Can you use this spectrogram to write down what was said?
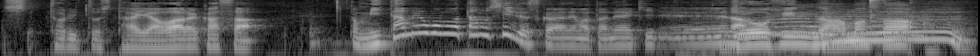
しっとりとした柔らかさ。見た目も楽しいですからね、またね、綺麗な。上品な甘さう。ん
